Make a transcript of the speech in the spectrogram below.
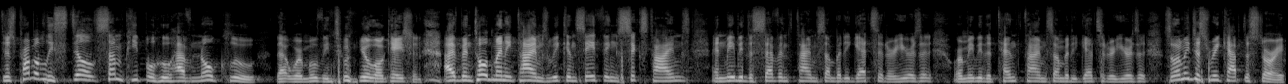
there's probably still some people who have no clue that we're moving to a new location. I've been told many times we can say things six times and maybe the seventh time somebody gets it or hears it, or maybe the tenth time somebody gets it or hears it. So let me just recap the story.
